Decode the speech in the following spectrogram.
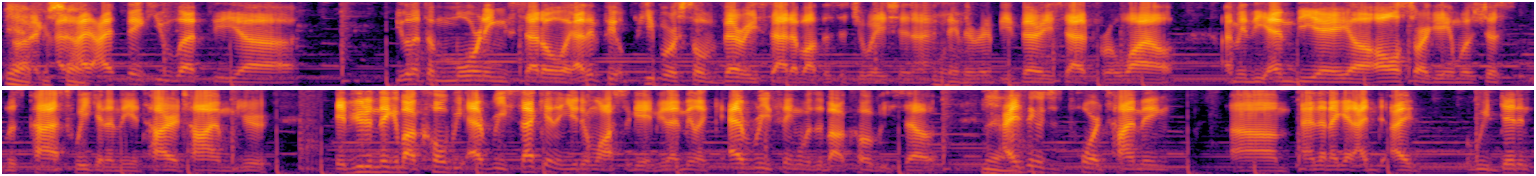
Yeah, uh, for sure. I, I, think you let the uh, you let the mourning settle. Like, I think people are still very sad about the situation. I think mm-hmm. they're going to be very sad for a while. I mean, the NBA uh, All Star Game was just this past weekend, and the entire time you're, if you didn't think about Kobe every second, then you didn't watch the game. You know what I mean? Like everything was about Kobe. So yeah. I just think it was just poor timing. Um, and then again, I, I, we didn't.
